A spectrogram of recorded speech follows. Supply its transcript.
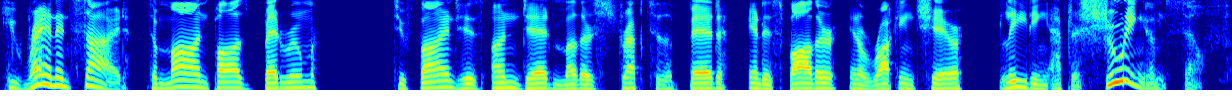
He ran inside to Ma and Pa's bedroom to find his undead mother strapped to the bed and his father in a rocking chair, bleeding after shooting himself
